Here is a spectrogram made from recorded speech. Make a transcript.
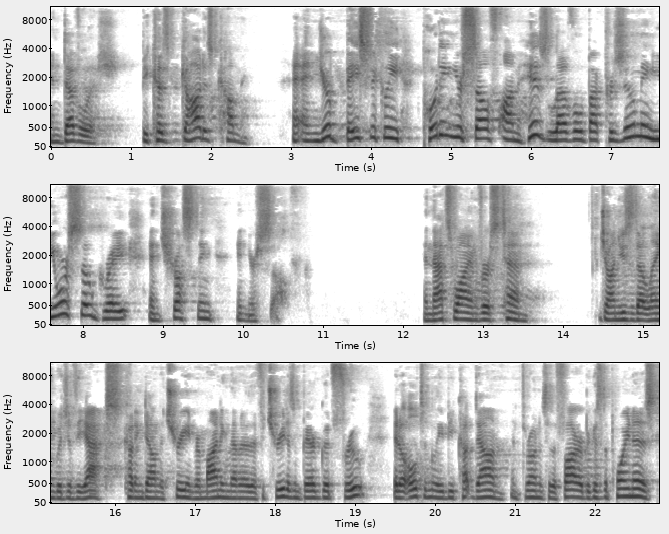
and devilish because God is coming. And you're basically putting yourself on his level by presuming you're so great and trusting in yourself. And that's why in verse 10, John uses that language of the axe cutting down the tree and reminding them that if a tree doesn't bear good fruit, it'll ultimately be cut down and thrown into the fire. Because the point is,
